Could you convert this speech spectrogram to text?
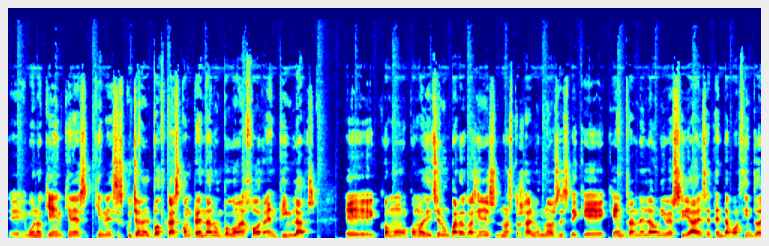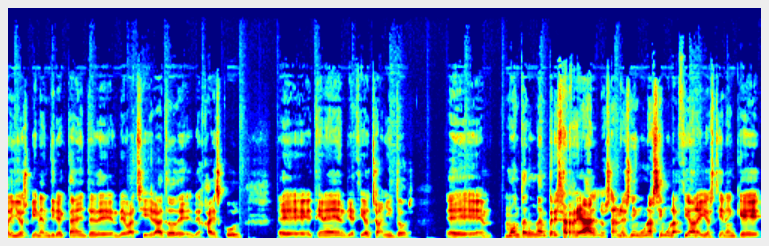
eh, bueno, quienes, quienes escuchan el podcast comprendan un poco mejor, en Teamlabs, eh, como, como, he dicho en un par de ocasiones, nuestros alumnos, desde que, entran en la universidad, el 70% de ellos vienen directamente de, bachillerato, de, high school, eh, tienen 18 añitos, eh, montan una empresa real, o sea, no es ninguna simulación, ellos tienen que,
